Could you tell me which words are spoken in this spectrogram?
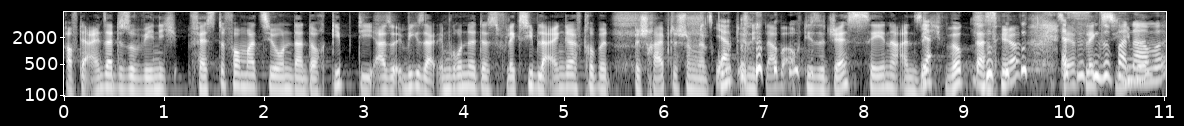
auf der einen Seite so wenig feste Formationen dann doch gibt, die, also wie gesagt, im Grunde das flexible Eingreiftruppe beschreibt es schon ganz gut. Ja. Und ich glaube auch diese Jazz-Szene an sich ja. wirkt das sehr, sehr es ist flexibel. Ein super Name.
